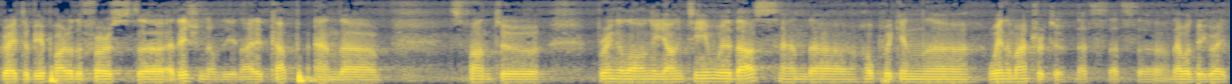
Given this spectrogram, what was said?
Great to be a part of the first uh, edition of the United Cup and uh, it's fun to bring along a young team with us and uh, hope we can uh, win a match or two. That's, that's, uh, that would be great.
